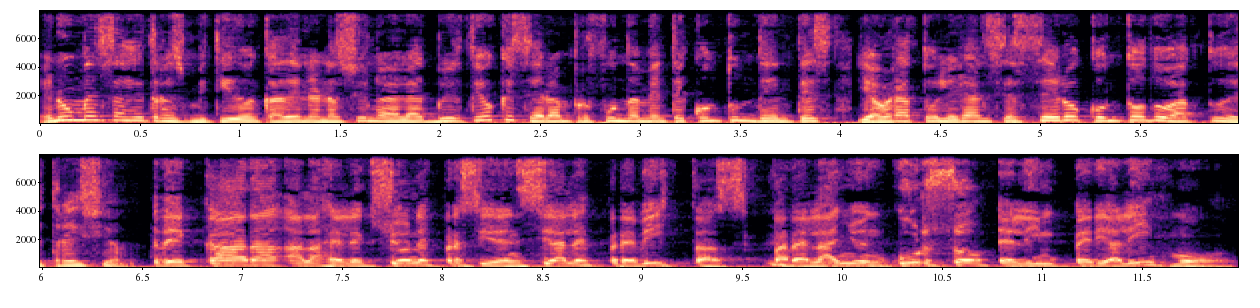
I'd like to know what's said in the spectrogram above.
en un mensaje transmitido en cadena nacional, advirtió que serán profundamente contundentes y habrá tolerancia cero con todo acto de traición. De cara a las elecciones presidenciales previstas para el año en curso, el imperialismo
